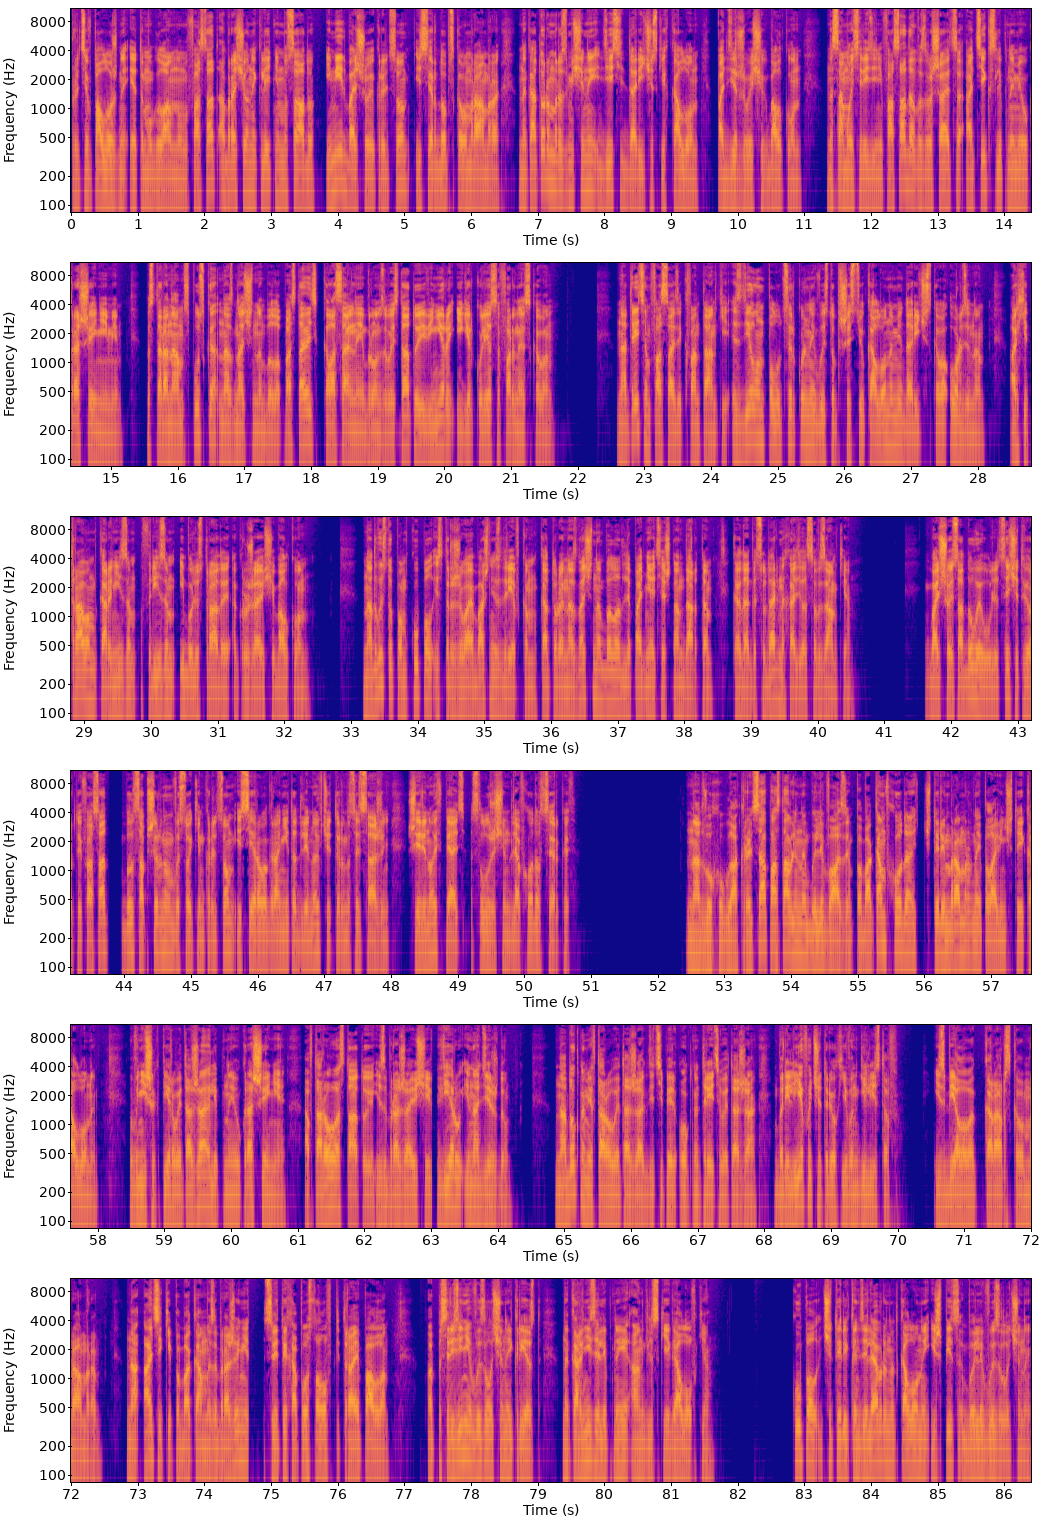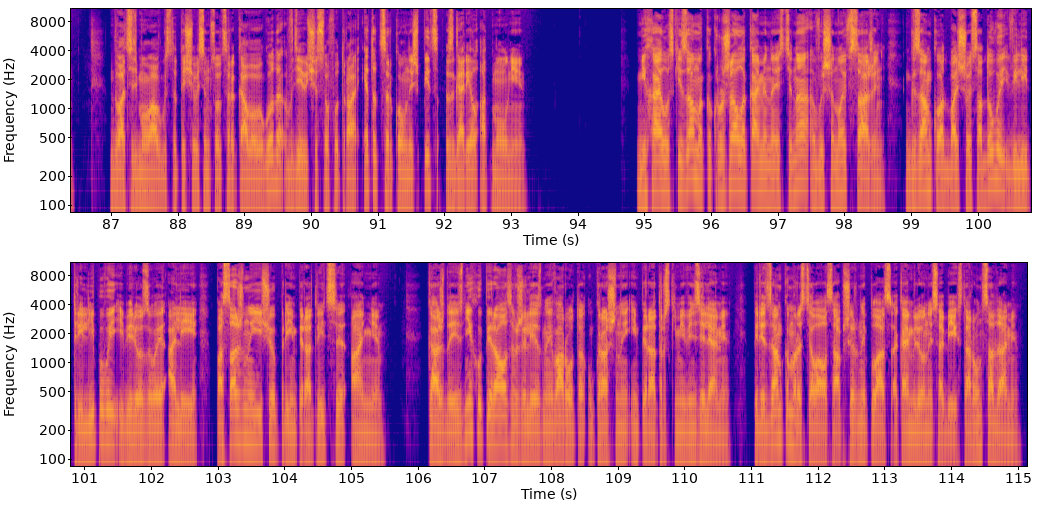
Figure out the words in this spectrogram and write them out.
Противоположный этому главному фасад, обращенный к летнему саду, имеет большое крыльцо из сердобского мрамора, на котором размещены 10 дорических колонн, поддерживающих балкон. На самой середине фасада возвышается отик с лепными украшениями. По сторонам спуска назначено было поставить колоссальные бронзовые статуи Венеры и Геркулеса Форнесского. На третьем фасаде к фонтанке сделан полуциркульный выступ с шестью колоннами дорического ордена – архитравом, карнизом, фризом и балюстрадой, окружающий балкон. Над выступом купол и сторожевая башня с древком, которое назначено было для поднятия штандарта, когда государь находился в замке. К Большой Садовой улице четвертый фасад был с обширным высоким крыльцом из серого гранита длиной в 14 сажень, шириной в 5, служащим для входа в церковь. На двух углах крыльца поставлены были вазы, по бокам входа четыре мраморные половинчатые колонны – в нишах первого этажа лепные украшения, а второго — статуи, изображающие веру и надежду. Над окнами второго этажа, где теперь окна третьего этажа, барельефы четырех евангелистов из белого карарского мрамора. На атике по бокам изображений святых апостолов Петра и Павла, а посередине вызолоченный крест, на карнизе лепные ангельские головки. Купол, четыре канделябра над колонной и шпиц были вызолочены. 27 августа 1840 года в 9 часов утра этот церковный шпиц сгорел от молнии. Михайловский замок окружала каменная стена вышиной в сажень. К замку от Большой Садовой вели три липовые и березовые аллеи, посаженные еще при императрице Анне. Каждая из них упиралась в железные ворота, украшенные императорскими вензелями. Перед замком расстилался обширный плац, окаймленный с обеих сторон садами.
